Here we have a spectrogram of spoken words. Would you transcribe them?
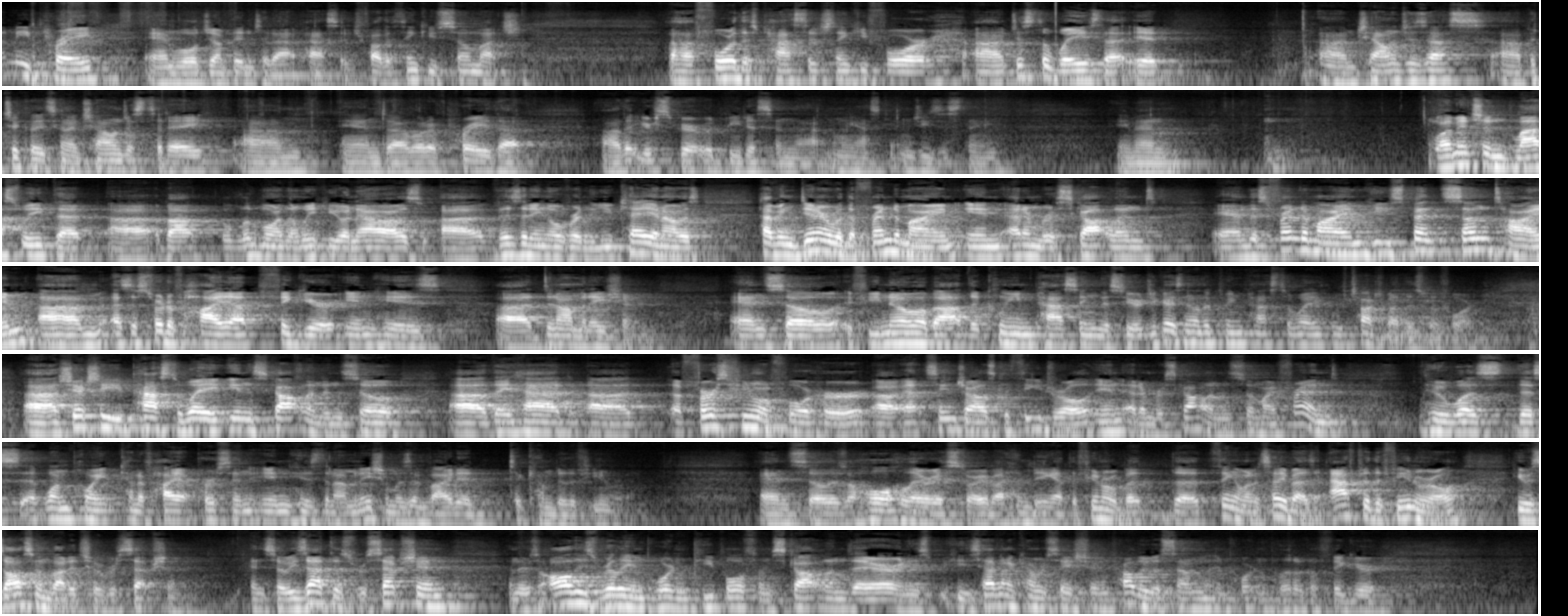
Let me pray and we'll jump into that passage. Father, thank you so much uh, for this passage. Thank you for uh, just the ways that it um, challenges us. Uh, particularly, it's going to challenge us today. Um, and uh, Lord, I pray that, uh, that your spirit would meet us in that. And we ask it in Jesus' name. Amen. Well, I mentioned last week that uh, about a little more than a week ago now, I was visiting over in the UK and I was having dinner with a friend of mine in Edinburgh, Scotland. And this friend of mine, he spent some time um, as a sort of high up figure in his uh, denomination. And so, if you know about the Queen passing this year, do you guys know the Queen passed away? We've talked about this before. Uh, she actually passed away in Scotland, and so uh, they had uh, a first funeral for her uh, at St. Giles Cathedral in Edinburgh, Scotland. And so, my friend, who was this at one point kind of high up person in his denomination, was invited to come to the funeral. And so there's a whole hilarious story about him being at the funeral. But the thing I want to tell you about is after the funeral, he was also invited to a reception. And so he's at this reception, and there's all these really important people from Scotland there, and he's, he's having a conversation, probably with some important political figure.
